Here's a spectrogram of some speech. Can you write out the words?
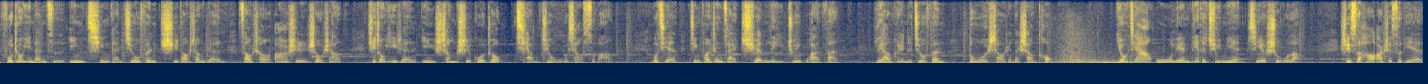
福州一男子因情感纠纷持刀伤人，造成二十人受伤，其中一人因伤势过重抢救无效死亡。目前，警方正在全力追捕案犯。两个人的纠纷，多少人的伤痛？油价五连跌的局面结束了。十四号二十四点，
